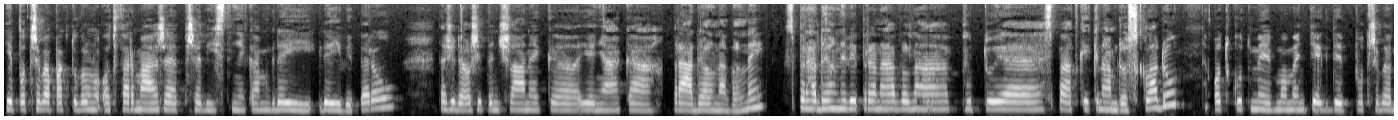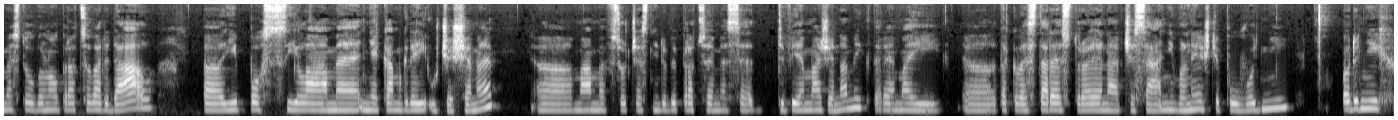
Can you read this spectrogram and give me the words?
Je potřeba pak tu vlnu od farmáře převíst někam, kde ji, kde ji vyperou. Takže další ten článek je nějaká prádelna vlny. Z pradelny vypraná vlna putuje zpátky k nám do skladu, odkud my v momentě, kdy potřebujeme s tou vlnou pracovat dál, eh, ji posíláme někam, kde ji učešeme. Máme v současné době, pracujeme se dvěma ženami, které mají takové staré stroje na česání vlny, ještě původní. Od nich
